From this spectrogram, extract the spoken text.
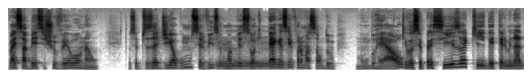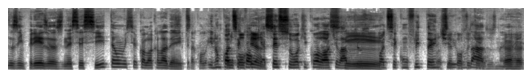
vai saber se choveu ou não? Então, Você precisa de algum serviço, alguma pessoa que pega essa informação do mundo real Que você precisa, que determinadas empresas necessitam e você coloca lá dentro. colo- E não pode Com ser qualquer confiança. pessoa que coloque lá, Sim. porque pode ser conflitante Pode ser um os conflitante. dados, né? Aham.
